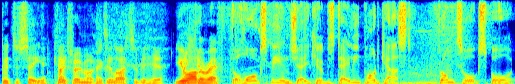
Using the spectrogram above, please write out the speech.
Good to see you. Keith. Thanks very much. Thanks. Delighted to be here. You Thank are the ref. The Hawksby and Jacobs Daily Podcast from Talksport.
